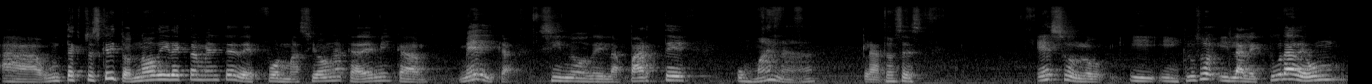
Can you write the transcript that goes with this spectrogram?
a un texto escrito, no directamente de formación académica médica, sino de la parte humana. Claro. Entonces, eso lo, y, incluso, y la lectura de un,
